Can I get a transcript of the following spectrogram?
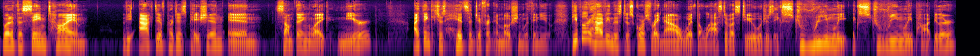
But at the same time, the active participation in something like NieR I think it just hits a different emotion within you. People are having this discourse right now with The Last of Us 2, which is extremely, extremely popular.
